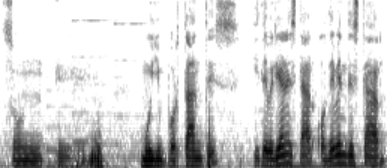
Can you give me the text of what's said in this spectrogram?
son eh, muy importantes y deberían estar o deben de estar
